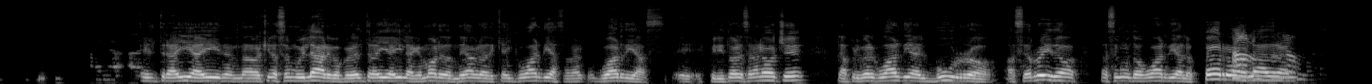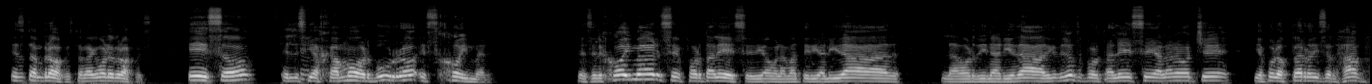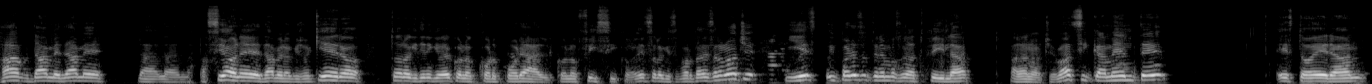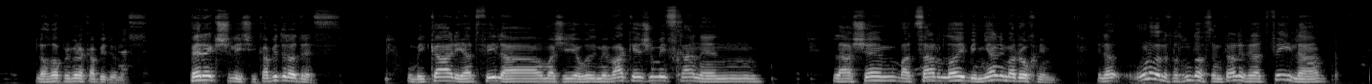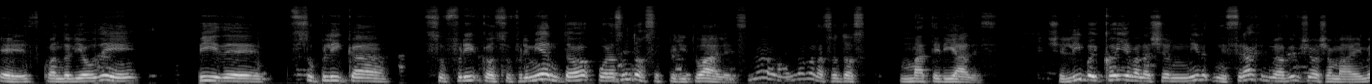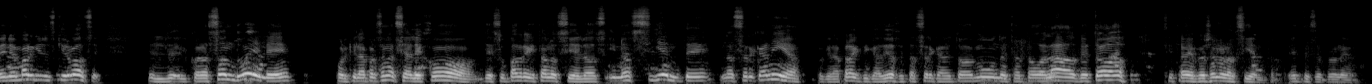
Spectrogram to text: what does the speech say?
él traía ahí, no, no, quiero hacer muy largo, pero él traía ahí la Gemore donde habla de que hay guardias, guardias eh, espirituales a la noche. La primera guardia, el burro hace ruido. La segunda guardia, los perros Ah, ladran. Eso está en Brojes, está en la Gemore de Brojes. Eso, él decía jamor, burro, es Hoimer. Entonces el Hoimer se fortalece, digamos, la materialidad, la ordinariedad, se fortalece a la noche. Y después los perros dicen, have, have, dame, dame la- la- las pasiones, dame lo que yo quiero. Todo lo que tiene que ver con lo corporal, con lo físico. Eso es lo que se fortalece a la noche. Y, es, y por eso tenemos una fila a la noche. Básicamente, esto eran los dos primeros capítulos. Perek Shlishi, capítulo 3. ומעיקר היא התפילה, ומה שיהודי מבקש ומסחנן, להשם בצר לוי בעניינים הרוחנים. Y la- Uno de los asuntos centrales de la tfila es cuando el Yehudi pide, suplica sufrir, con sufrimiento por asuntos espirituales, no, no por asuntos materiales. שליבו יכאב על אשר ניר- נשרח מאביו שבשמיים, ונאמר כשזכירבוסי. El, el corazón duele porque la persona se alejó de su Padre que está en los cielos y no siente la cercanía, porque en la práctica Dios está cerca de todo el mundo, está a todos lados, de todo. Sí, está bien, pero yo no lo siento. Este es el problema.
